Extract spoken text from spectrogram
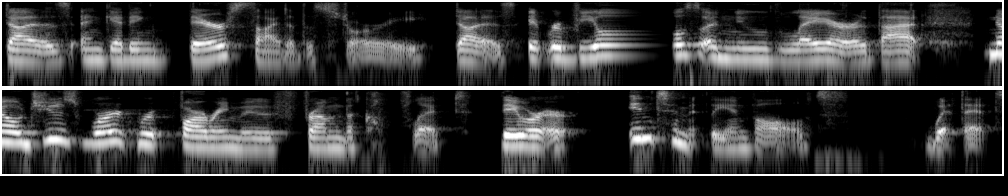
does and getting their side of the story does. It reveals a new layer that no jews weren't far removed from the conflict. They were intimately involved with it.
